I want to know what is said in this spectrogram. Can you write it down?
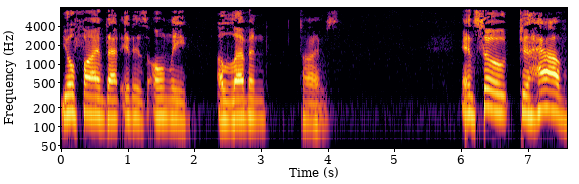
you'll find that it is only 11 times. And so to have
